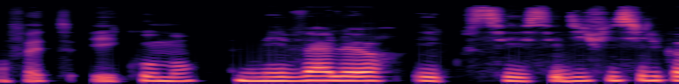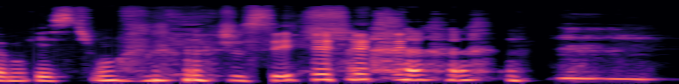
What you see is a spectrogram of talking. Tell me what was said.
en fait et comment? Mes valeurs, c'est difficile comme question. je sais.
